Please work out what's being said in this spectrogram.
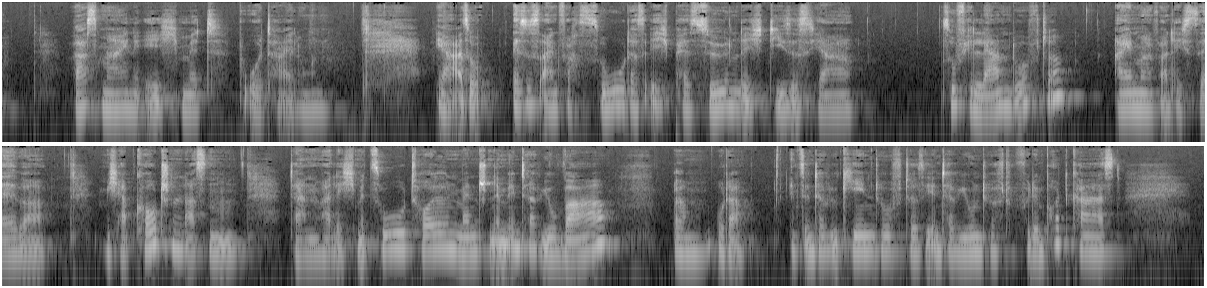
was meine ich mit Beurteilungen? Ja, also es ist einfach so, dass ich persönlich dieses Jahr so viel lernen durfte. Einmal, weil ich selber mich habe coachen lassen, dann, weil ich mit so tollen Menschen im Interview war ähm, oder ins Interview gehen durfte, sie interviewen durfte für den Podcast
